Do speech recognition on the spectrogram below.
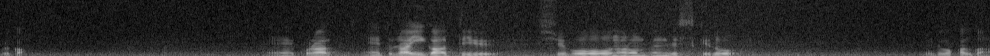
これか。えー、これは、えーと、ライガーっていう手法の論文ですけどこれでわかるかな？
